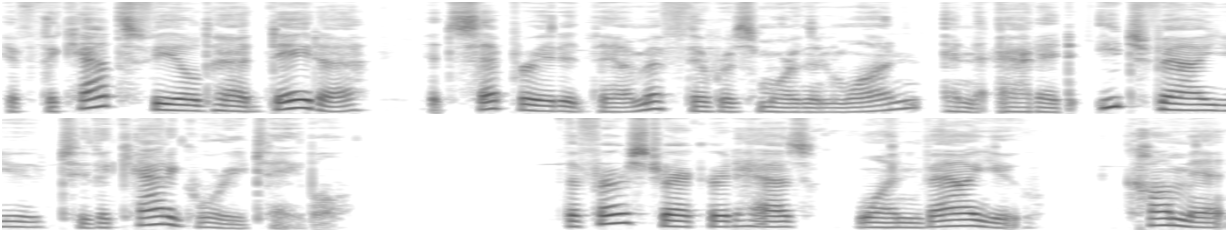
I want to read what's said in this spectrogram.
If the cats field had data, it separated them if there was more than one and added each value to the category table. The first record has one value. Comment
